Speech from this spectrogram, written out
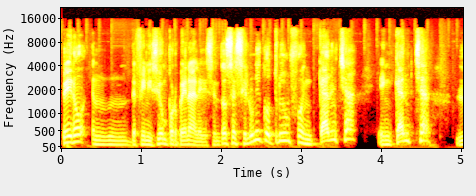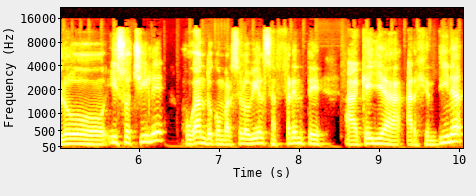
pero en definición por penales. Entonces, el único triunfo en cancha, en cancha, lo hizo Chile jugando con Marcelo Bielsa frente a aquella Argentina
